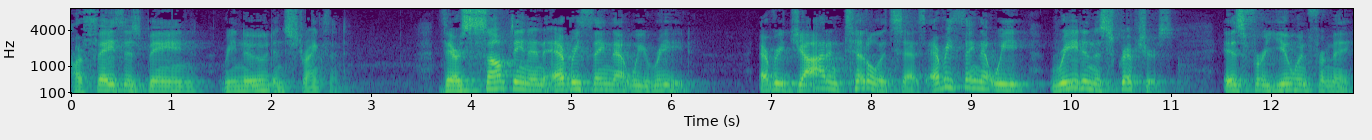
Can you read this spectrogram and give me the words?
our faith is being renewed and strengthened. There's something in everything that we read. Every jot and tittle, it says. Everything that we read in the Scriptures is for you and for me.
